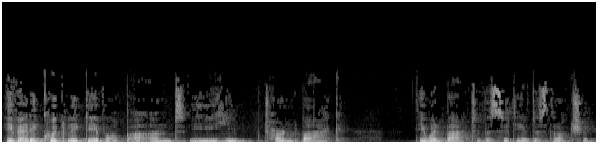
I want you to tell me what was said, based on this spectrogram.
he very quickly gave up and he, he turned back. He went back to the city of destruction.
